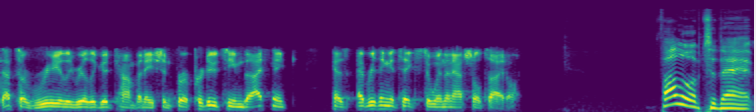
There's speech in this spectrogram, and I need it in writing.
that's a really, really good combination for a Purdue team that I think has everything it takes to win the national title. Follow up to that.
